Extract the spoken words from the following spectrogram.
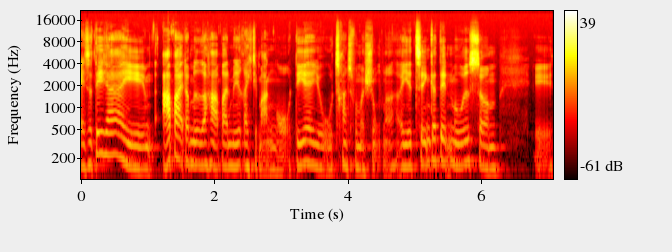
Altså det, jeg øh, arbejder med og har arbejdet med i rigtig mange år, det er jo transformationer. Og jeg tænker, den måde, som øh,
